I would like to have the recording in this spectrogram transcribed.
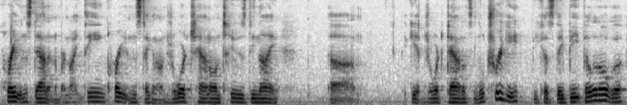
Creighton's down at number 19. Creighton's taking on Georgetown on Tuesday night. Um, again, Georgetown is a little tricky because they beat Villanova,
